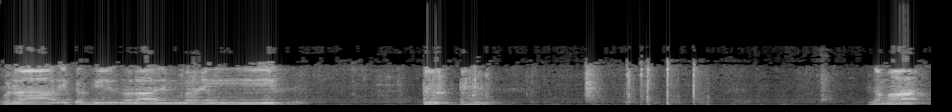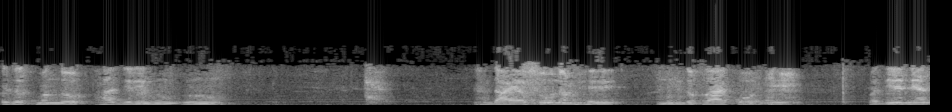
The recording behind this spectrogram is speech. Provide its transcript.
أولئك في ضلال بعيد. زما عزت مندو حاضرین رونو دایا سولم ہے منگ دخرائے کور کے پدیر نیت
